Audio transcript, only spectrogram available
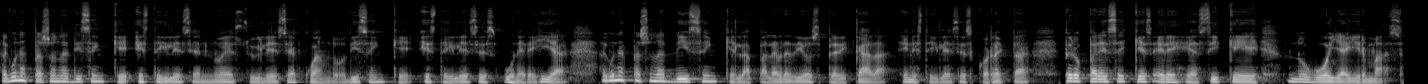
Algunas personas dicen que esta iglesia no es su iglesia cuando dicen que esta iglesia es una herejía. Algunas personas dicen que la palabra de Dios predicada en esta iglesia es correcta, pero parece que es hereje, así que no voy a ir más.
